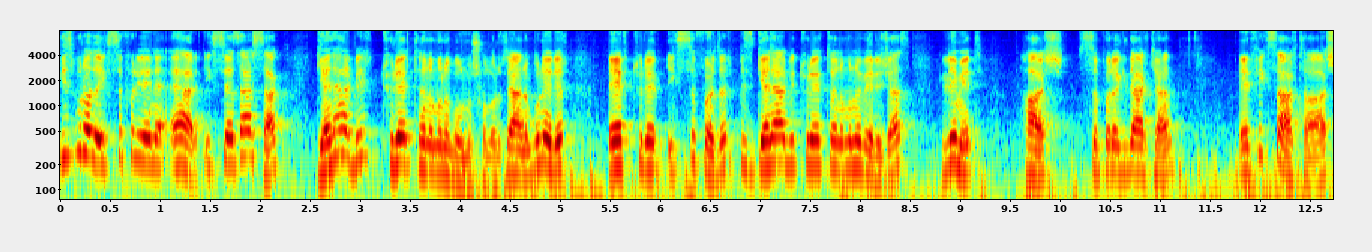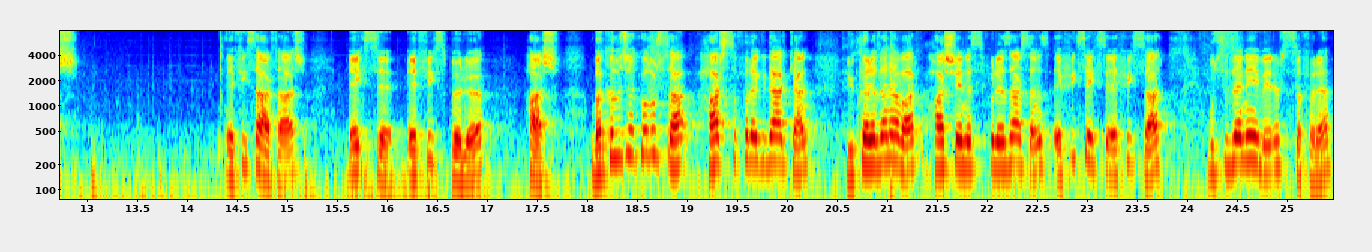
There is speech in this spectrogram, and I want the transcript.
Biz burada x0 yerine eğer x yazarsak genel bir türev tanımını bulmuş oluruz. Yani bu nedir? f türev x0'dır. Biz genel bir türev tanımını vereceğiz. Limit h sıfıra giderken fx artı h fx artı h eksi fx bölü h. Bakılacak olursa h sıfıra giderken yukarıda ne var? h yerine 0 yazarsanız fx eksi fx var. Bu size neyi verir? Sıfırı.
